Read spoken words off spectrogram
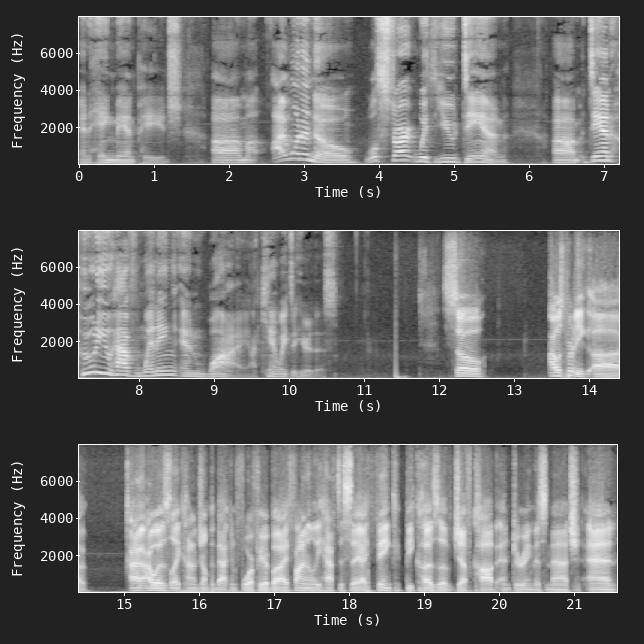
and Hangman Page. Um, I want to know. We'll start with you, Dan. Um, Dan, who do you have winning and why? I can't wait to hear this. So, I was pretty. Uh, I, I was like kind of jumping back and forth here, but I finally have to say I think because of Jeff Cobb entering this match and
